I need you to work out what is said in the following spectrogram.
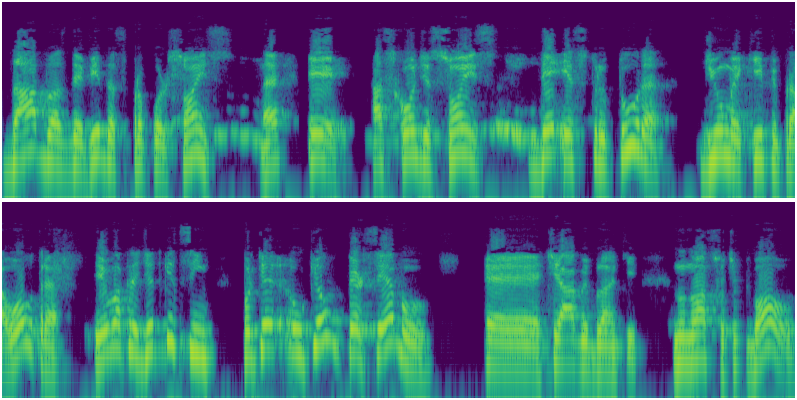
dado as devidas proporções, né? E as condições de estrutura de uma equipe para outra, eu acredito que sim. Porque o que eu percebo, é, e Blank, no nosso futebol,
